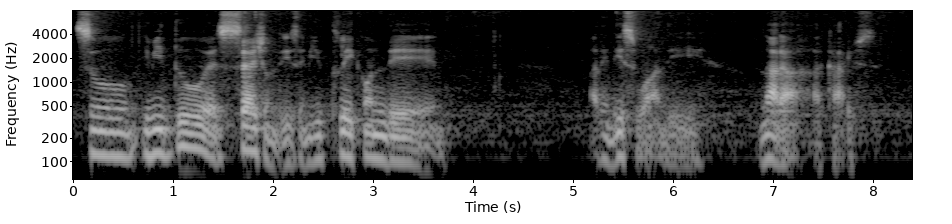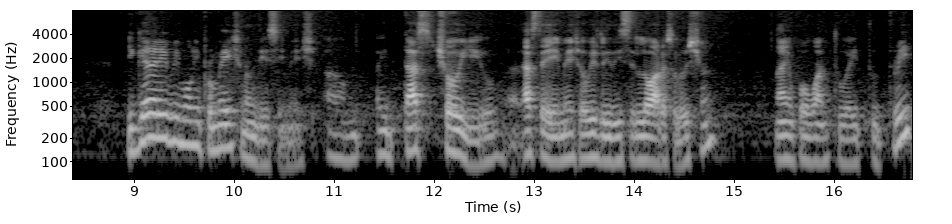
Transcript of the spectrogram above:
So if you do a search on this and you click on the, I think this one, the NARA archives, you get a little bit more information on this image. Um, it does show you, that's the image, obviously this is lower resolution, 9412823.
